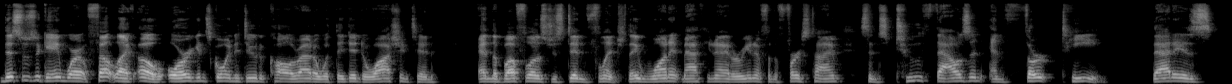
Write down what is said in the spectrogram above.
this was a game where it felt like, oh, Oregon's going to do to Colorado what they did to Washington, and the Buffaloes just didn't flinch. They won at Matthew Knight Arena for the first time since 2013. That is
